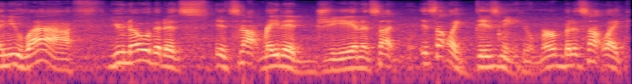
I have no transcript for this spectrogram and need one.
and you laugh, you know that it's it's not rated G and it's not it's not like Disney humor, but it's not like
